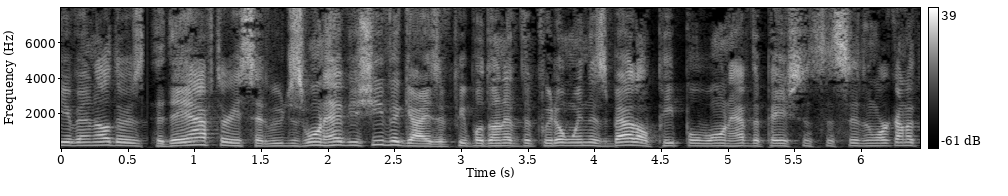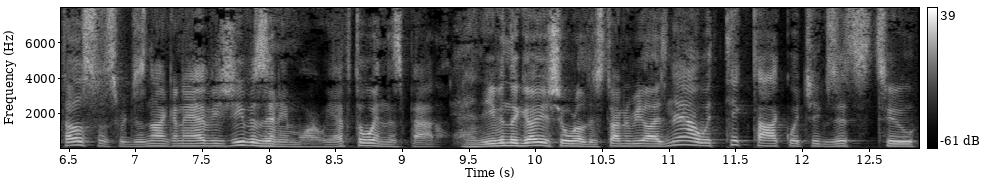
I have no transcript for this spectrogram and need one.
and others. The day after, he said, "We just won't have yeshiva guys if people don't have. The, if we don't win this battle, people won't have the patience to sit and work on a Tosfos. We're just not going to have yeshivas anymore. We have to win this battle." And even the Goyish world is starting to realize now with TikTok, which exists to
